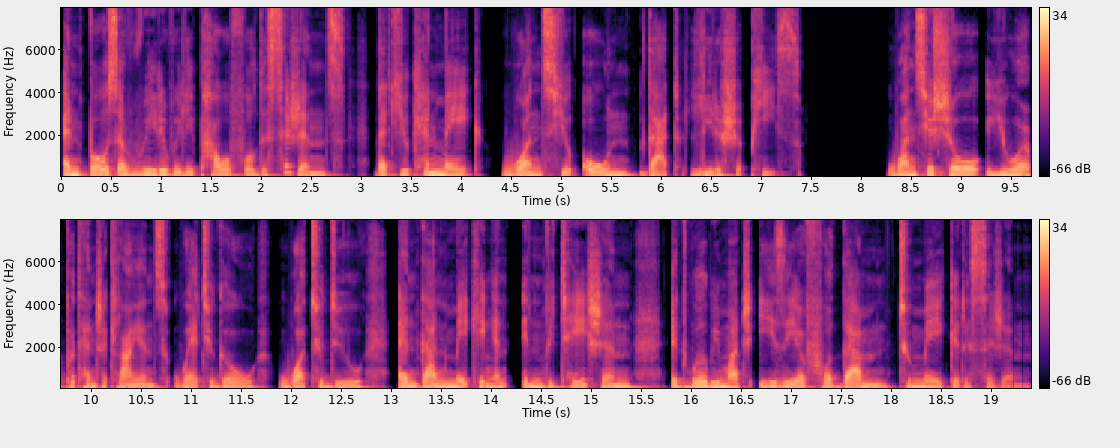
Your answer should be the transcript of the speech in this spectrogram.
And both are really, really powerful decisions that you can make once you own that leadership piece. Once you show your potential clients where to go, what to do, and then making an invitation, it will be much easier for them to make a decision.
